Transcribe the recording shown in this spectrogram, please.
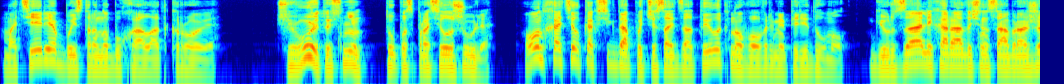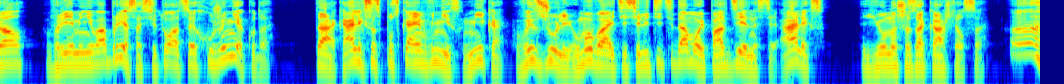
Материя быстро набухала от крови. «Чего это с ним?» – тупо спросил Жуля. Он хотел, как всегда, почесать затылок, но вовремя передумал. Гюрза лихорадочно соображал. Времени в обрез, а ситуация хуже некуда. «Так, Алекса спускаем вниз. Мика, вы с Жулей умываетесь и летите домой по отдельности. Алекс?» Юноша закашлялся. «А,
